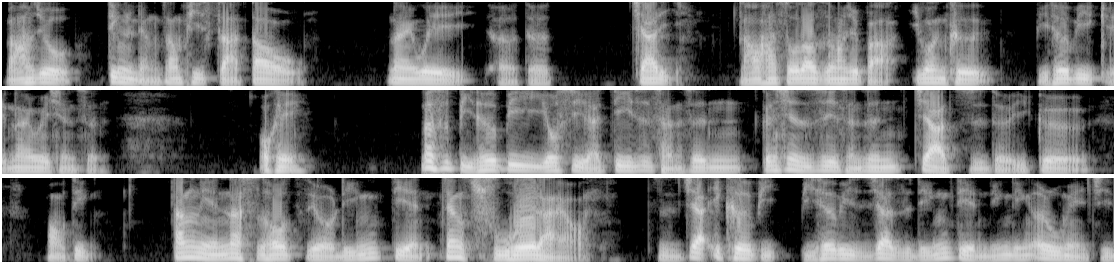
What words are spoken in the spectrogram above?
然后就订了两张披萨到那一位呃的家里，然后他收到之后就把一万颗比特币给那一位先生。OK。那是比特币有史以来第一次产生跟现实世界产生价值的一个锚定。当年那时候只有零点这样除回来哦，只价一颗比比特币只价值零点零零二五美金。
